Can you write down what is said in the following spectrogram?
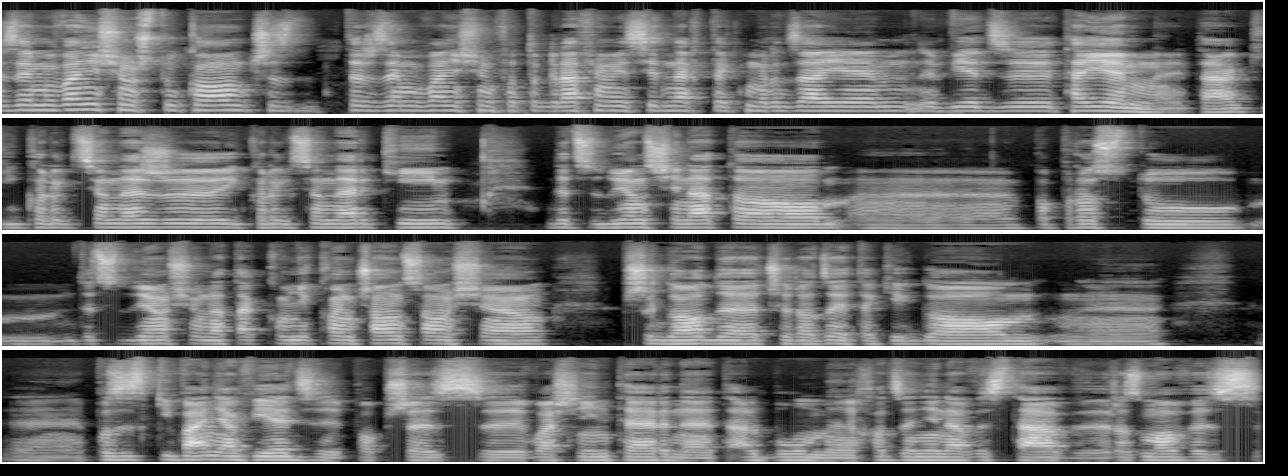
y, zajmowanie się sztuką, czy też zajmowanie się fotografią jest jednak takim rodzajem wiedzy tajemnej, tak? I kolekcjonerzy i kolekcjonerki decydując się na to, e, po prostu mm, decydują się na taką niekończącą się przygodę, czy rodzaj takiego e, e, pozyskiwania wiedzy poprzez właśnie internet, albumy, chodzenie na wystawy, rozmowy z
